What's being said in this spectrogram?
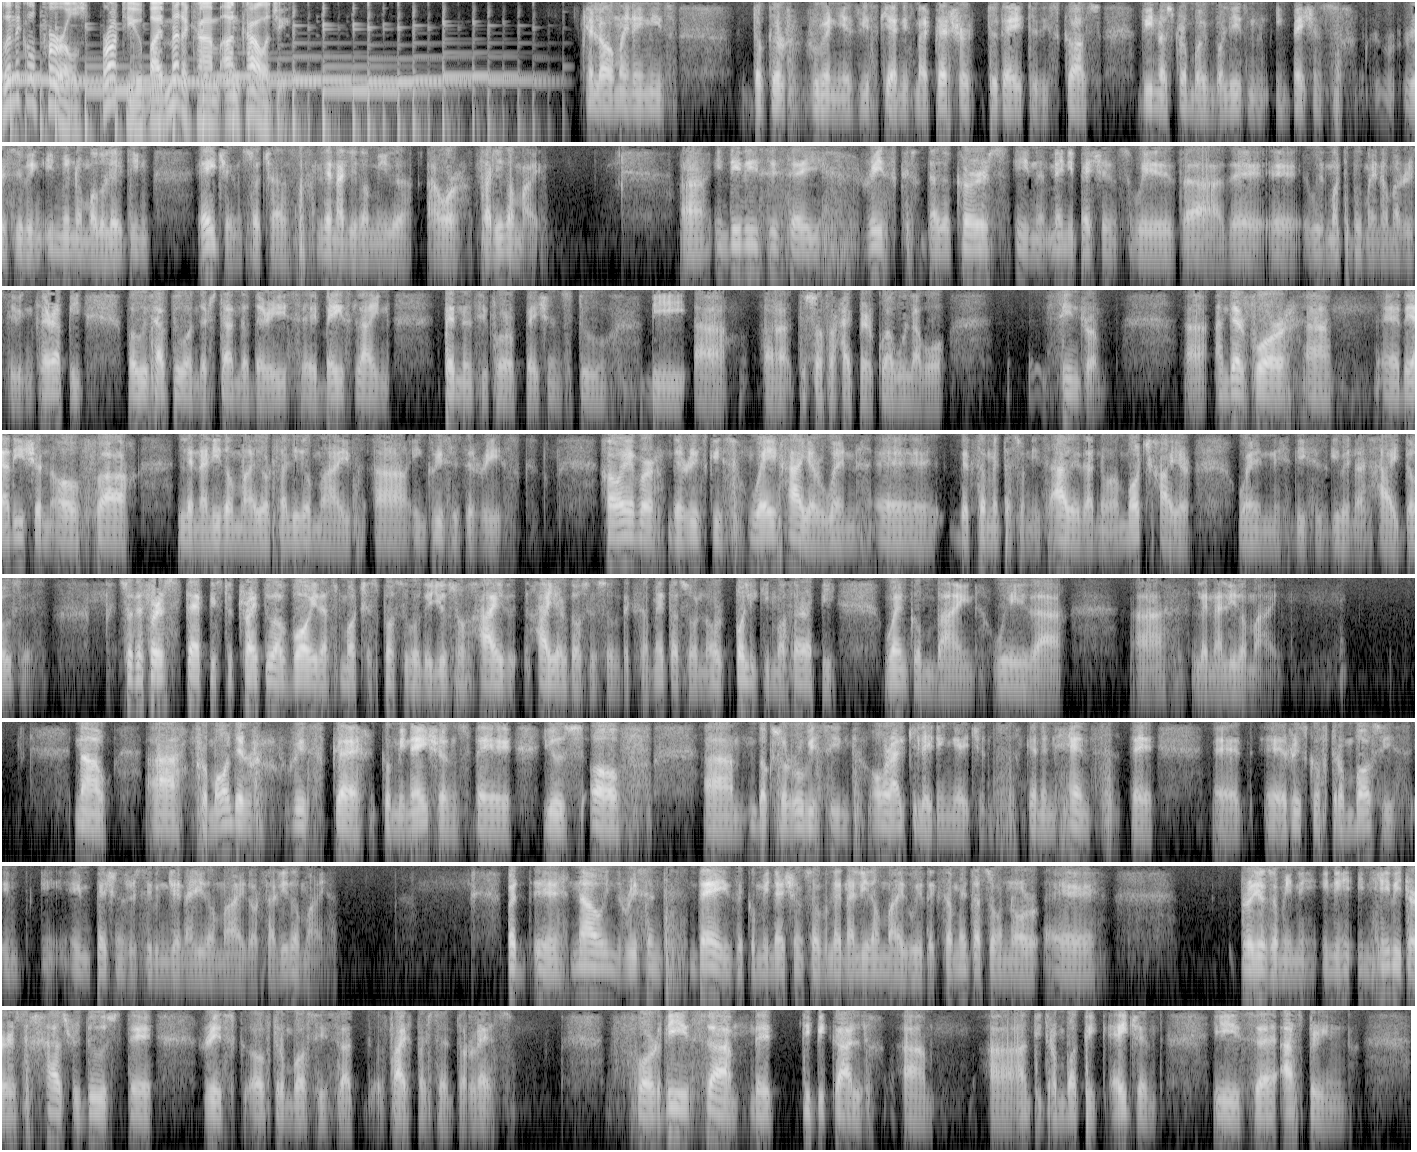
Clinical Pearls brought to you by Medicom Oncology. Hello, my name is Dr. Ruben Niesvizky, and it's my pleasure today to discuss venous thromboembolism in patients receiving immunomodulating agents such as lenalidomide or thalidomide. Uh, indeed, this is a risk that occurs in many patients with uh, the uh, with multiple myeloma receiving therapy, but we have to understand that there is a baseline tendency for patients to be uh, uh, to suffer hypercoagulable syndrome, uh, and therefore the addition of lenalidomide or thalidomide increases the risk. However, the risk is way higher when uh, dexamethasone is added and much higher when this is given at high doses. So the first step is to try to avoid as much as possible the use of high, higher doses of dexamethasone or polychemotherapy when combined with uh, uh, lenalidomide. Now, uh, from all the risk uh, combinations, the use of doxorubicin or alkylating agents can enhance the risk of thrombosis in, in patients receiving lenalidomide or thalidomide. But uh, now in recent days, the combinations of lenalidomide with dexamethasone or uh, proteasome in, in, inhibitors has reduced the risk of thrombosis at 5% or less. For this, um, the typical um, uh, antithrombotic agent is uh, aspirin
